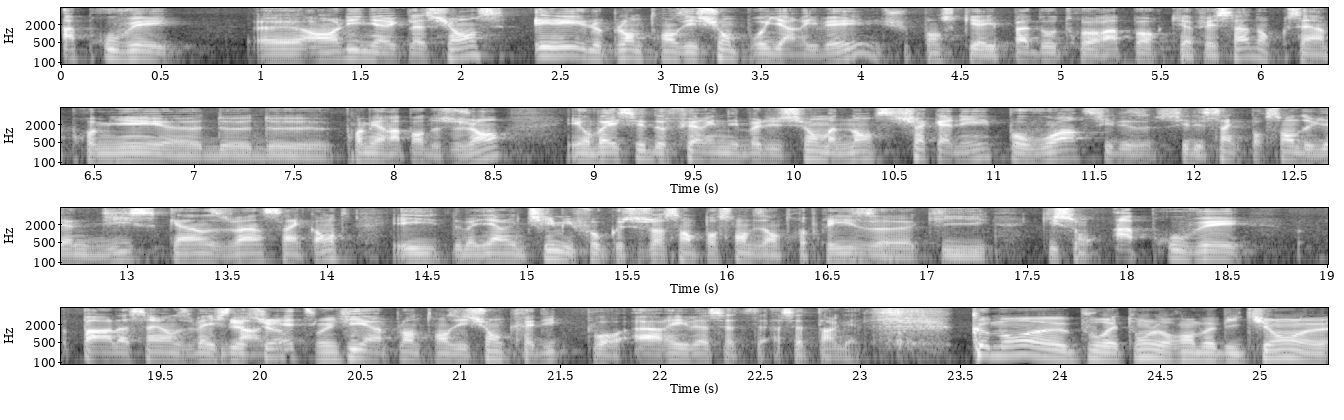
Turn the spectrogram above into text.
approuvés euh, en ligne avec la science et le plan de transition pour y arriver. Je pense qu'il n'y avait pas d'autre rapport qui a fait ça, donc c'est un premier, euh, de, premier rapport de ce genre. Et on va essayer de faire une évaluation maintenant chaque année pour voir si les, si les 5% deviennent 10, 15, 20, 50. Et de manière ultime, il faut que ce soit 100% des entreprises euh, qui, qui sont approuvées par la Science Based Target, qui est un plan de transition crédible pour arriver à cette, à cette target. Comment pourrait-on, Laurent Babiquian,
